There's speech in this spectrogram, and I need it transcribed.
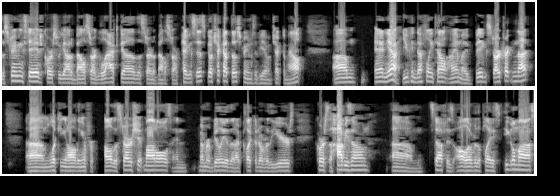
the streaming stage. Of course, we got a Battlestar Galactica, the start of Battlestar Pegasus. Go check out those streams if you haven't checked them out. Um, and yeah, you can definitely tell I am a big Star Trek nut. Um, looking at all the all the starship models and memorabilia that I've collected over the years. Of course, the Hobby Zone um, stuff is all over the place. Eaglemoss.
